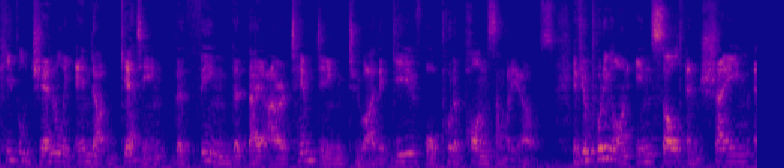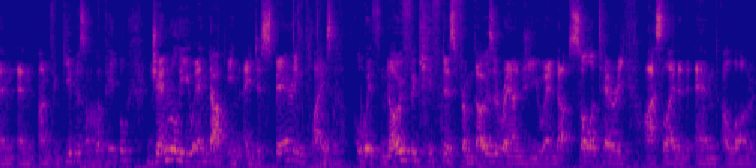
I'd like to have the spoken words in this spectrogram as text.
people generally end up getting the thing that they are attempting to either give or put upon somebody else. If you're putting on insult and shame and, and unforgiveness on other people, generally you end up in a despairing place with no forgiveness from those around you. You end up solitary, isolated, and alone.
